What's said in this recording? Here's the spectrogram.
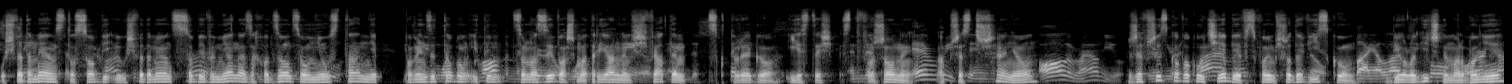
Uświadamiając to sobie i uświadamiając sobie wymianę zachodzącą nieustannie pomiędzy Tobą i tym, co nazywasz materialnym światem, z którego jesteś stworzony, a przestrzenią, że wszystko wokół Ciebie w swoim środowisku, biologicznym albo nie,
